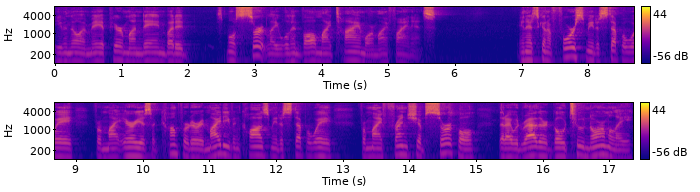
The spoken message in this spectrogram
even though it may appear mundane, but it most certainly will involve my time or my finance. And it's going to force me to step away from my areas of comfort, or it might even cause me to step away from my friendship circle that I would rather go to normally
